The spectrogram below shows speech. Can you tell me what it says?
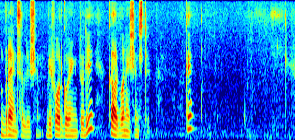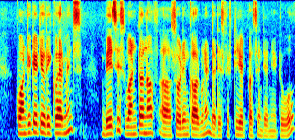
brine solution before going to the carbonation step. Okay. Quantitative requirements basis 1 ton of uh, sodium carbonate that is 58 percent Na2O,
